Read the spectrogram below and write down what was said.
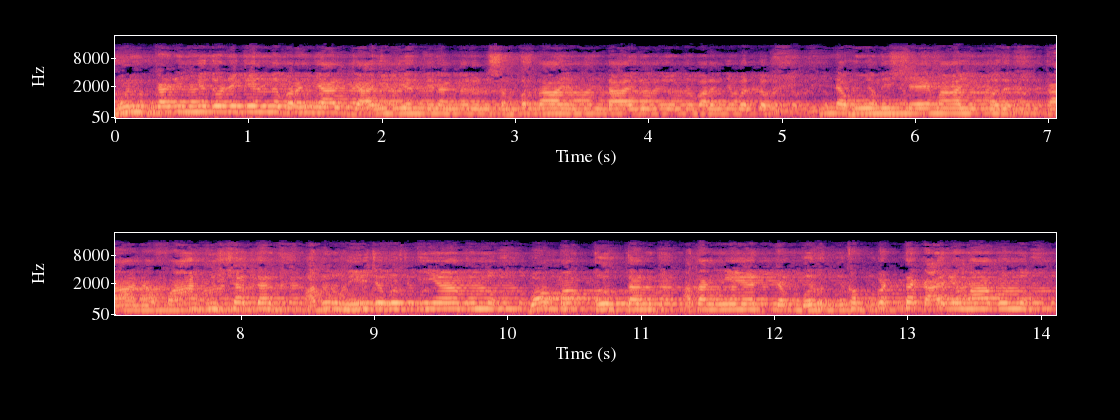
മുൻ കഴിഞ്ഞതൊഴികെ എന്ന് പറഞ്ഞാൽ ജാഹിലിയത്തിൽ അങ്ങനെ ഒരു സമ്പ്രദായം ഉണ്ടായിരുന്നു എന്ന് പറഞ്ഞുവല്ലോ. ഇന്നഹു നിശ്ചയമായും അത്. കാന അത് നീചവൃത്തിയാകുന്നു. അതങ്ങേറ്റം വെറുക്കപ്പെട്ട കാര്യമാകുന്നു.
